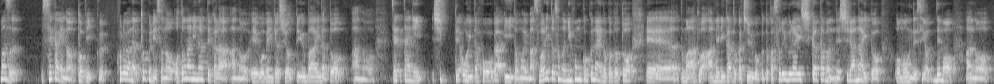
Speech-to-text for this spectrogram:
まず世界のトピック。これはね特にその大人になってからあの英語を勉強しようっていう場合だとあの絶対に知っておいた方がいいと思います。割とその日本国内のことと,、えーとまあ、あとはアメリカとか中国とかそれぐらいしか多分ね知らないと思うんですよ。でもあの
